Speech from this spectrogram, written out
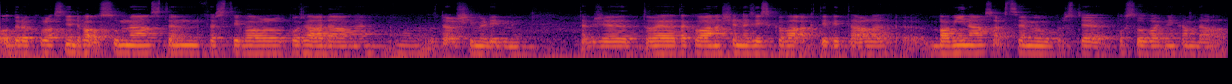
od roku vlastně 2018 ten festival pořádáme eh, s dalšími lidmi. Takže to je taková naše nezisková aktivita, ale eh, baví nás a chceme ji prostě posouvat někam dál.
